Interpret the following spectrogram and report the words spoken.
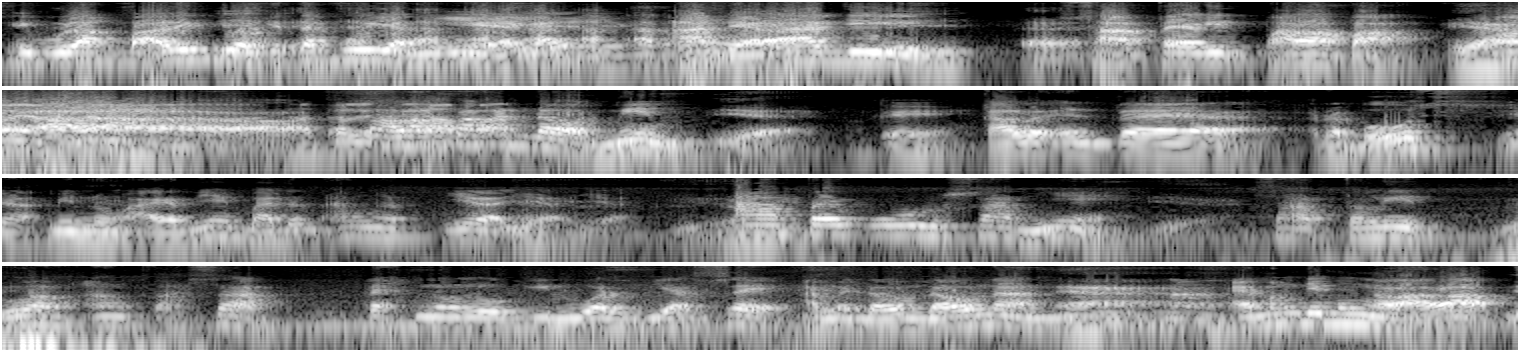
di bulak balik juga kita puyeng. Iya, iya, iya. Ada lagi satelit palapa. Iya. Oh, ya. Ah. Satelit Palapa palapa. kan daun min. Iya. Oke. Kalau ente rebus, Ya. minum airnya badan anget. Iya, iya, iya. Apa urusannya? Iya. Satelit, ruang angkasa, teknologi luar biasa, ame daun-daunan. Nah. Nah, Emang dia mau ngelalap?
